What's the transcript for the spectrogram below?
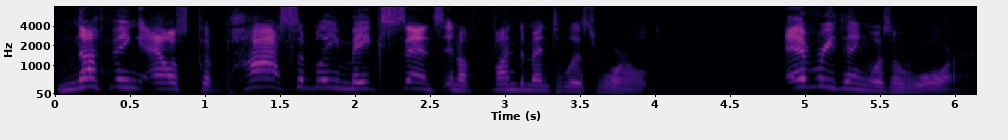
nothing else could possibly make sense in a fundamentalist world. Everything was a war.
